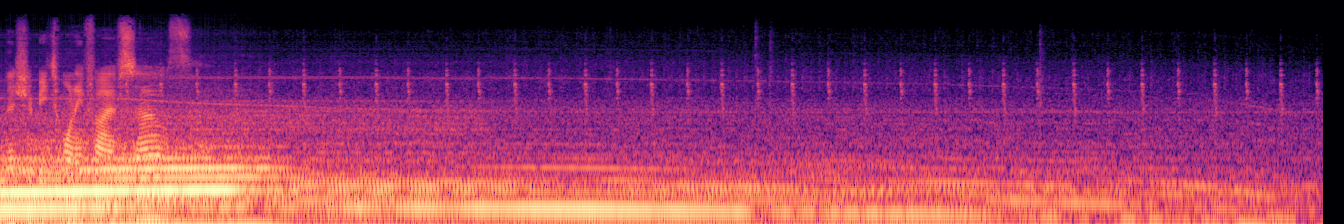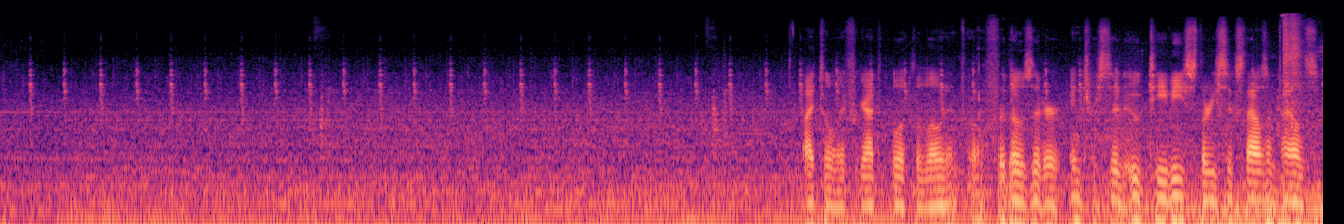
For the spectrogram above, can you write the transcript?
This should be 25 south. I totally forgot to pull up the load info. For those that are interested, Oot TV's 36,000 pounds.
